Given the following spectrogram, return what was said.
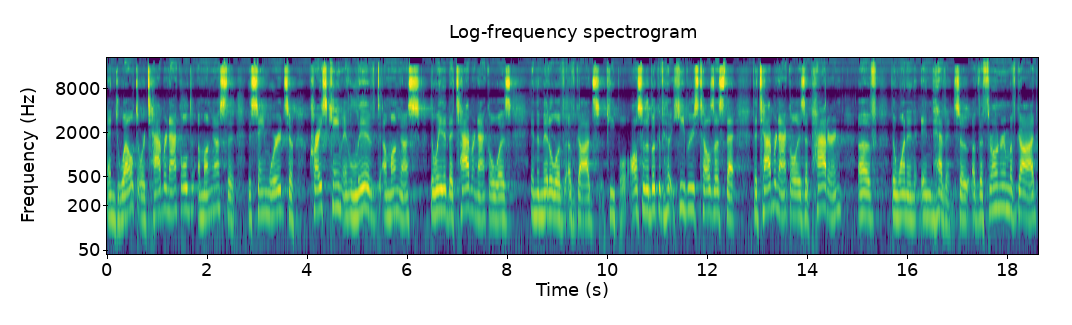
and dwelt or tabernacled among us, the, the same word. So Christ came and lived among us the way that the tabernacle was in the middle of, of God's people. Also, the book of Hebrews tells us that the tabernacle is a pattern of the one in, in heaven. So, of the throne room of God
